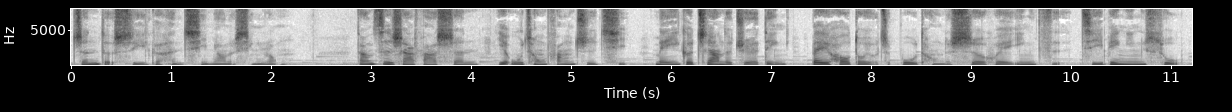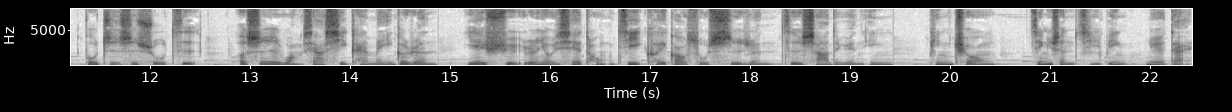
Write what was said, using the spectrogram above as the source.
真的是一个很奇妙的形容。当自杀发生，也无从防止起，每一个这样的决定。背后都有着不同的社会因子、疾病因素，不只是数字，而是往下细看每一个人，也许仍有一些统计可以告诉世人自杀的原因：贫穷、精神疾病、虐待。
